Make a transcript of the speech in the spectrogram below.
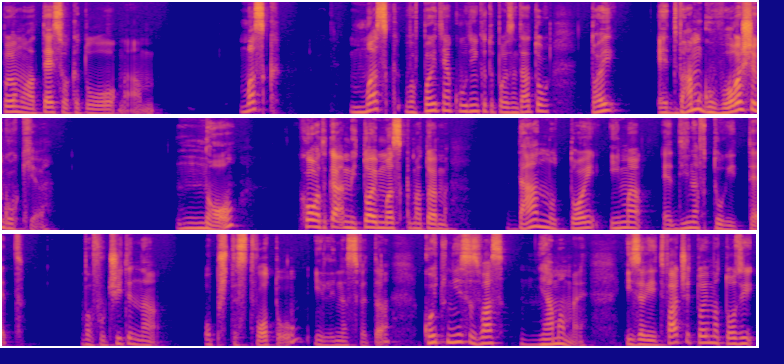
първо на Tesla като а, Мъск, Мъск в първите няколко години като презентатор, той едва му говореше горкия. Но, хората така, ми той Мъск, ма той... Ма... Да, но той има един авторитет в очите на обществото или на света, който ние с вас нямаме. И заради това, че той има този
